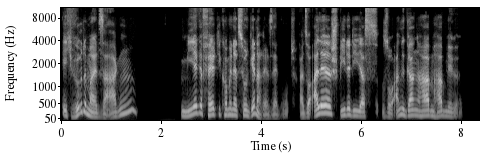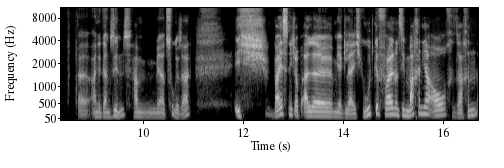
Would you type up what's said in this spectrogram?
ich würde mal sagen, mir gefällt die Kombination generell sehr gut. Also alle Spiele, die das so angegangen haben, haben mir äh, angegangen sind, haben mir zugesagt. Ich weiß nicht, ob alle mir gleich gut gefallen und sie machen ja auch Sachen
